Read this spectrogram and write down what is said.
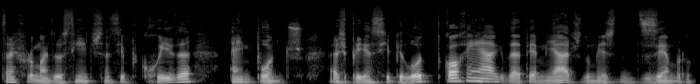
transformando assim a distância percorrida em pontos. A experiência piloto decorre em Águeda até meados do mês de dezembro.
